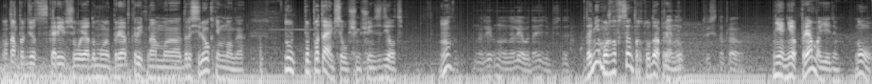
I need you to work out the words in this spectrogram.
Но там придется, скорее всего, я думаю, приоткрыть нам э, дросселек немного. Ну, попытаемся, в общем, что-нибудь сделать. М? Налево, ну, налево, да, едем сюда? Да не, можно в центр туда Не, прямо. ну, то есть направо. Не, не, прямо едем. Ну,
